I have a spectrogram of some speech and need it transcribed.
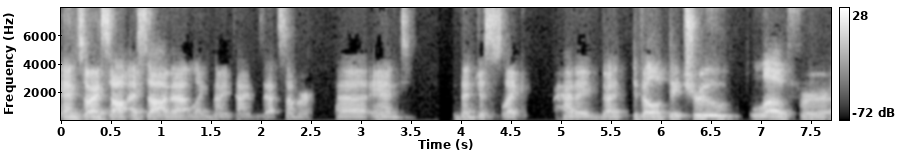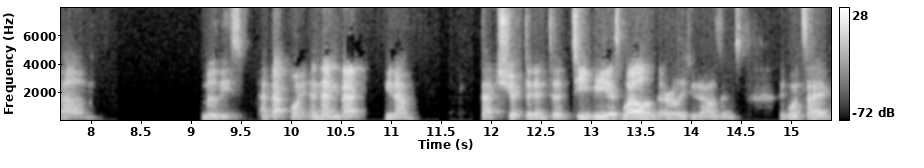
and so i saw i saw that like nine times that summer and then just like had a I developed a true love for um, movies at that point, and then that you know that shifted into TV as well in the early 2000s. Like once I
